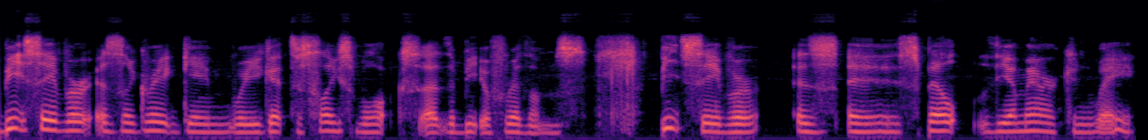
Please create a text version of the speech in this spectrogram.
Beat Saber is a great game where you get to slice blocks at the beat of rhythms. Beat Saber is uh, spelt the American way,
